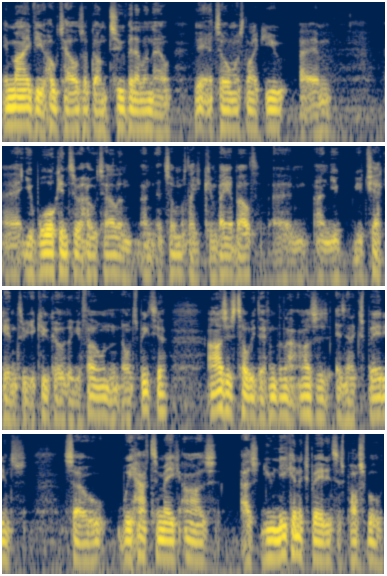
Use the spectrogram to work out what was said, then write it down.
in my view, hotels have gone too vanilla now. It's almost like you. Um, uh, you walk into a hotel and, and it's almost like a conveyor belt um, and you, you check in through your Q code on your phone and no one speaks to you. Ours is totally different than that. Ours is, is an experience. So we have to make ours as unique an experience as possible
